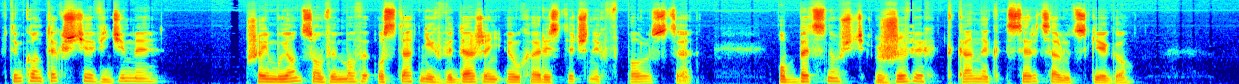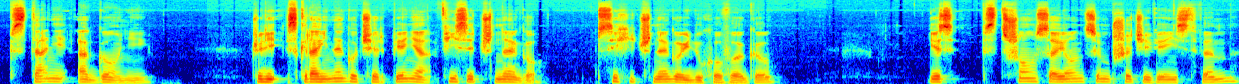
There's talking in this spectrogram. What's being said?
W tym kontekście widzimy przejmującą wymowę ostatnich wydarzeń eucharystycznych w Polsce, obecność żywych tkanek serca ludzkiego w stanie agonii, czyli skrajnego cierpienia fizycznego, psychicznego i duchowego, jest wstrząsającym przeciwieństwem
